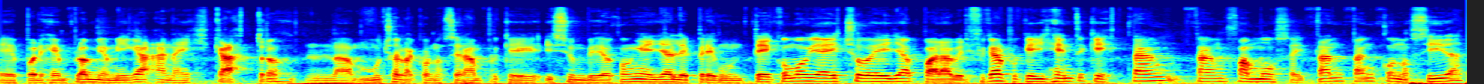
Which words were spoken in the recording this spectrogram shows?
eh, por ejemplo, a mi amiga Anaís Castro, muchos la conocerán porque hice un video con ella, le pregunté cómo había hecho ella para verificar, porque hay gente que es tan, tan famosa y tan, tan conocida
